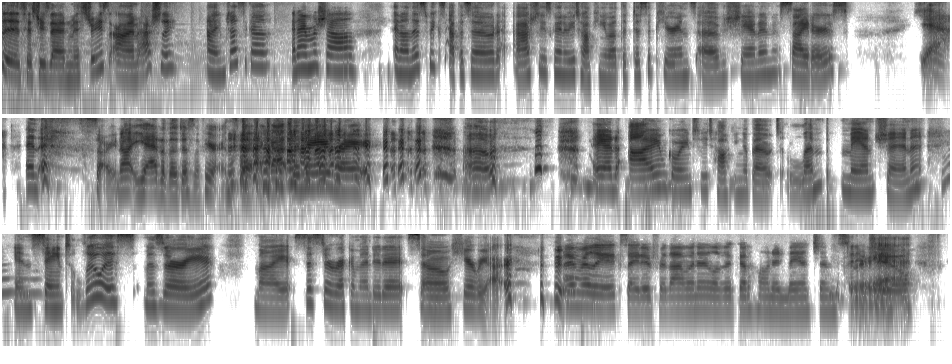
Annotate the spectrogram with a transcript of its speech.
This is Histories and Mysteries. I'm Ashley. I'm Jessica. And I'm Rochelle. And on this week's episode, Ashley is going to be talking about the disappearance of Shannon Siders. Yeah. And sorry, not yeah to the disappearance, but I got the name right. um, and I'm going to be talking about Lemp Mansion in St. Louis, Missouri. My sister recommended it, so here we are. I'm really excited for that one. I love a good haunted mansion story. Yeah,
